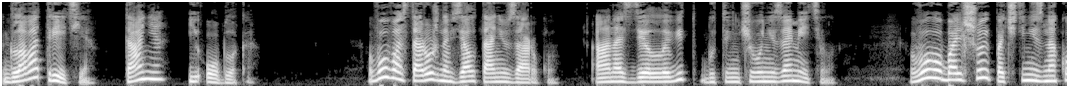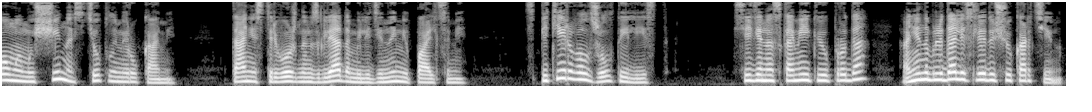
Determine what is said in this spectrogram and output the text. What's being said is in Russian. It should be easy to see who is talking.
Speaker 1: Глава третья. Таня и облако. Вова осторожно взял Таню за руку, а она сделала вид, будто ничего не заметила. Вова большой, почти незнакомый мужчина с теплыми руками. Таня с тревожным взглядом и ледяными пальцами. Спикировал желтый лист. Сидя на скамейке у пруда, они наблюдали следующую картину.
